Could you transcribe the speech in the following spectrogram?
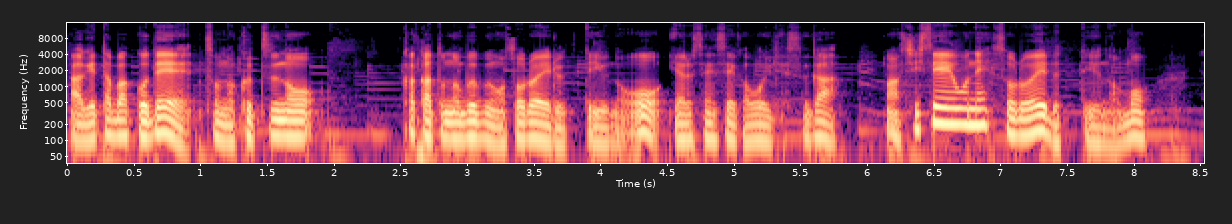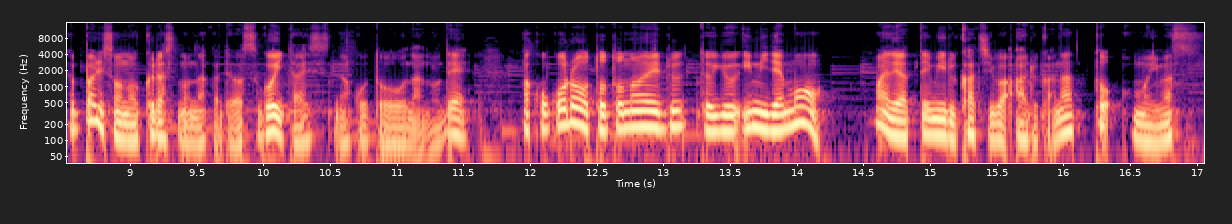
あ、下駄箱でその靴のかかとの部分を揃えるっていうのをやる先生が多いですが、まあ、姿勢をね、揃えるっていうのも、やっぱりそのクラスの中ではすごい大切なことなので、まあ、心を整えるという意味でも、まあ、やってみる価値はあるかなと思います。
